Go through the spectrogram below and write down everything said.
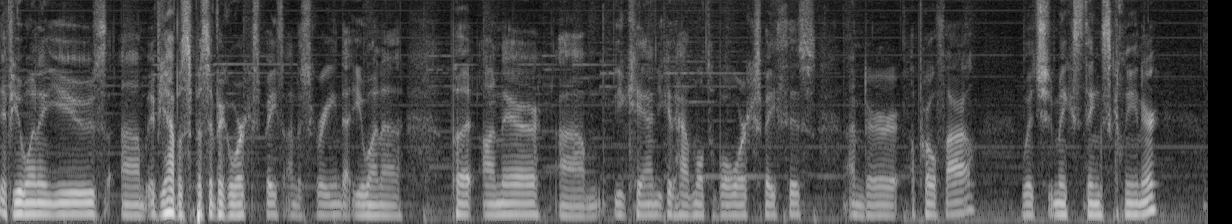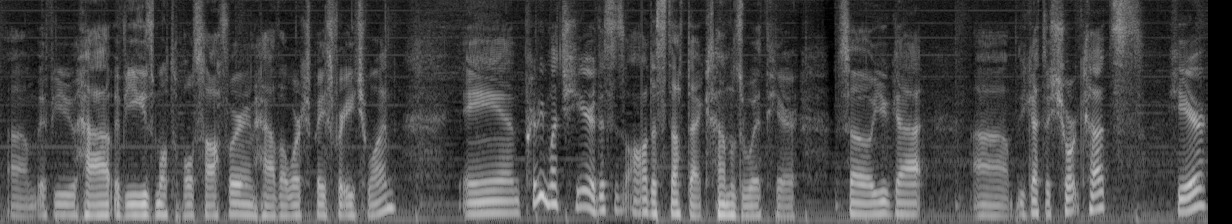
if you want to use um, if you have a specific workspace on the screen that you want to put on there um, you can you can have multiple workspaces under a profile which makes things cleaner. Um, if you have if you use multiple software and have a workspace for each one. And pretty much here this is all the stuff that comes with here. So you got um, you got the shortcuts here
